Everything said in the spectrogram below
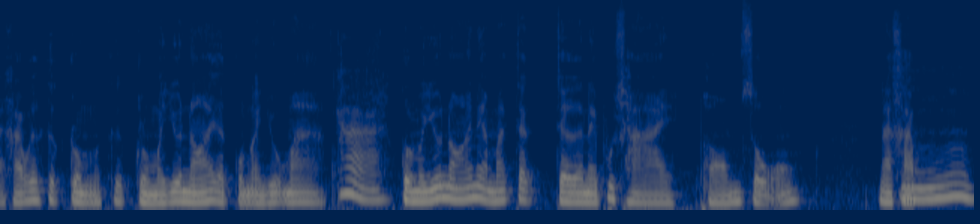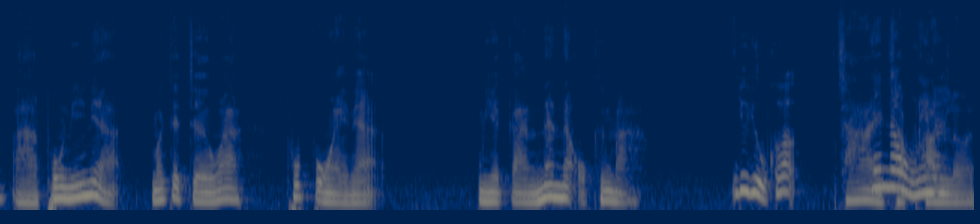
นะครับก็คือกลุ่มคือกลุ่มอายุน้อยกับกลุ่มอายุมากค่ะกลุ่มอายุน้อยเนี่ยมักจะเจอในผู้ชายผอมสูงนะครับอ่าพวกนี้เนี่ยมักจะเจอว่าผู้ป่วยเนี่ยมีอาการแน่นหน้าอกขึ้นมา อยู่ๆก็ใช่แน่นหน้าฉัอบกเนี่ยพลันนะเลย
